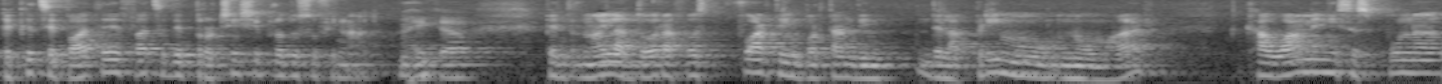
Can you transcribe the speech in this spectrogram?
pe cât se poate, față de proces și produsul final. Mhm. Adică pentru noi la DOR a fost foarte important din, de la primul număr ca oamenii să spună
